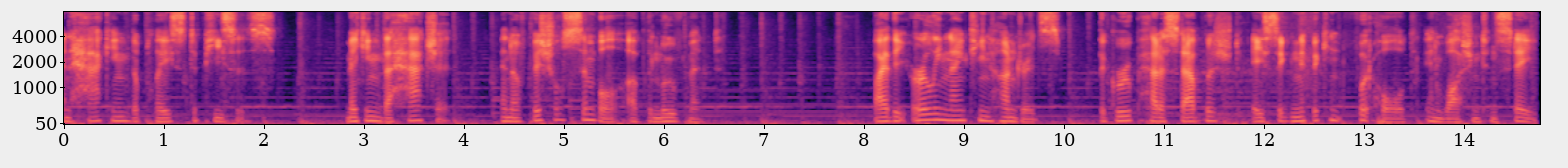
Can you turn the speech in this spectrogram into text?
and hacking the place to pieces, making the hatchet an official symbol of the movement. By the early 1900s, the group had established a significant foothold in Washington state,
